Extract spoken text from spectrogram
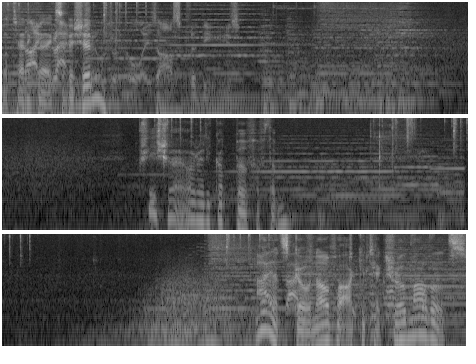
botanical My exhibition. always ask for these. Pretty sure I already got both of them. Let's go now for architectural marvels.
